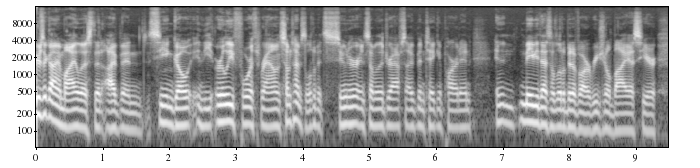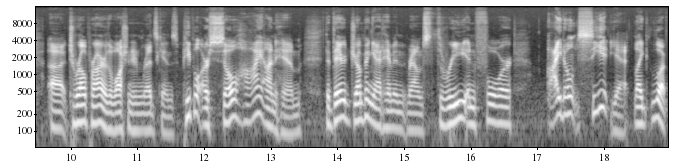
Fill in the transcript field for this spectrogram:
Here's a guy on my list that I've been seeing go in the early fourth round, sometimes a little bit sooner in some of the drafts I've been taking part in. And maybe that's a little bit of our regional bias here. Uh, Terrelle Pryor, the Washington Redskins. People are so high on him that they're jumping at him in rounds three and four. I don't see it yet. Like, look,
